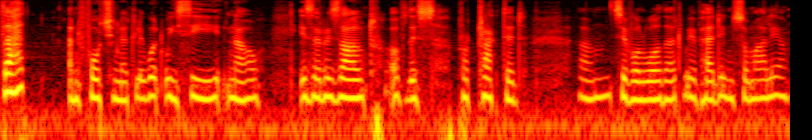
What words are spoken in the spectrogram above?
that, unfortunately, what we see now is a result of this protracted um, civil war that we've had in Somalia.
